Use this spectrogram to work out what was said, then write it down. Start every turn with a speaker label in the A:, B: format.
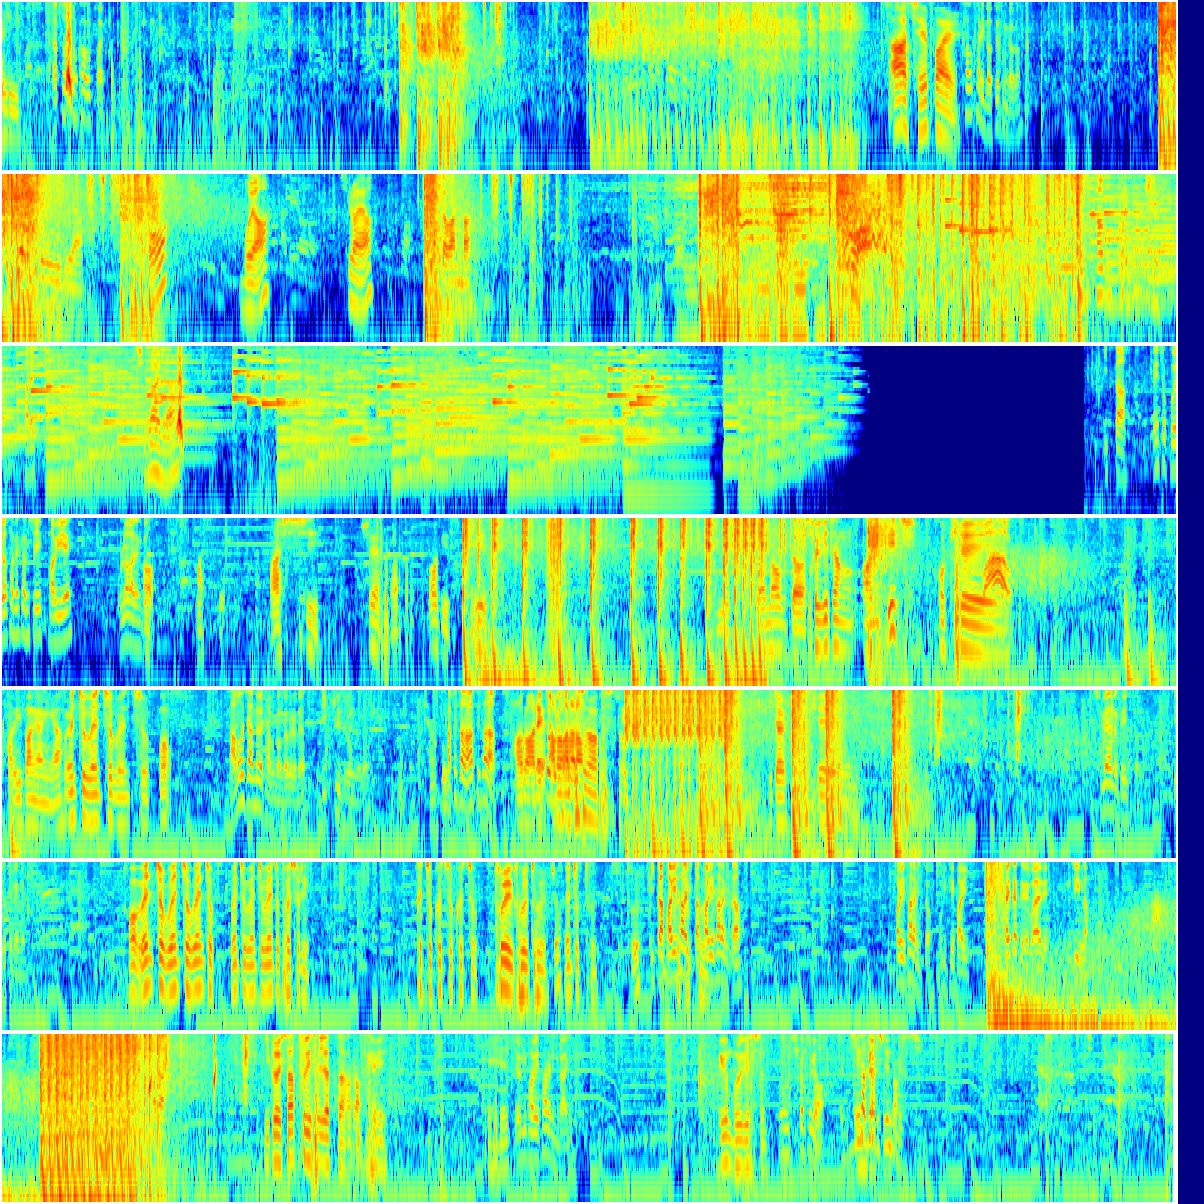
A: 빨리
B: 나 첫성 카구팔
A: 아 제발
B: 카구팔이 너 어떻게 생각하?
A: 제일이야 어? 뭐야? 실화야? 나간다 지금 카구팔 이렇게
B: 잘했지.
A: 실화냐?
B: 있다. 왼쪽 보여? 330 바위에? 올라가는 거?
A: 어. 봤어. 아씨. Shit, what the fuck is this? You son of the
C: 자기장 안
A: bitch
C: 오케이.
B: 와우.
A: 바위 방향이야?
C: 왼쪽 왼쪽 왼쪽. 어?
B: 나머지 한 명을 잡은 건가 그러면? 니 kill 들어온 거는?
A: 하고.
B: 앞에 사람 앞에 사람.
A: 바로 아래.
B: 또
A: 앞에
B: 올라가.
C: 앞에
A: 사람.
C: 사람 앞에 사람.
A: 기절.
C: 오케이.
B: 주변에 한명더 있어. 이렇게 되면.
C: 어 왼쪽 왼쪽 왼쪽 왼쪽 왼쪽 왼쪽 발소리. 그쪽 그쪽 그쪽. 돌 돌 돌.
A: 왼쪽?
C: 왼쪽 돌.
A: 돌?
B: 있다 바위 사람
C: 그쪽
B: 있다
C: 돌.
B: 바위 사람 있다 바위 사람 있어. 우리 뒤에 바위. 자기장 때문에 와야 돼. 움직인다. 맞아
C: 이걸 사프리 살렸다.
B: 여기 바위 사람 있는 거 아니?
C: 이건 모르겠어.
B: 오씨 깜짝이야.
A: 어,
B: 야,
A: 애미
B: 니가 그렇게. 뛰는 거야 씨.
